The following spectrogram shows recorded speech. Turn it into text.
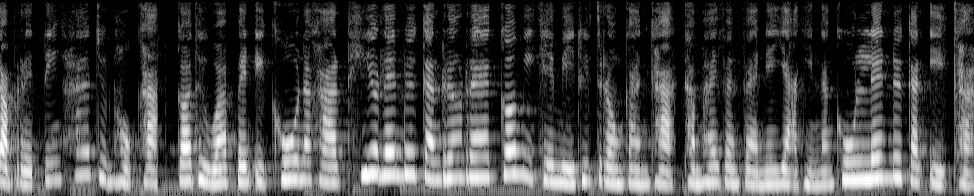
กับเรตติ้ง 5.6 ค่ะ ก็ถือว่าเป็นอีกคู่นะคะ ที่เล่นด้วยกันเรื่องแรกก็มีเคมีที่ตรงกันค่ะทำให้แฟนๆเนี่ยอยากเห็นทั้งคู่เล่นด้วยกันอีกค่ะ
